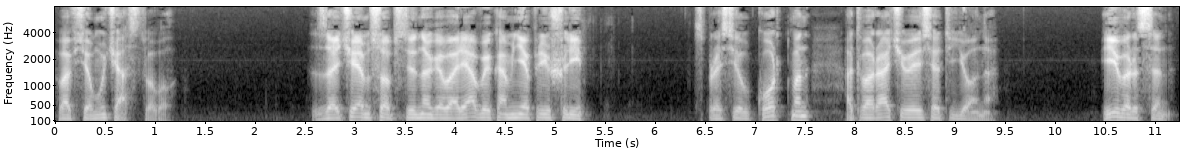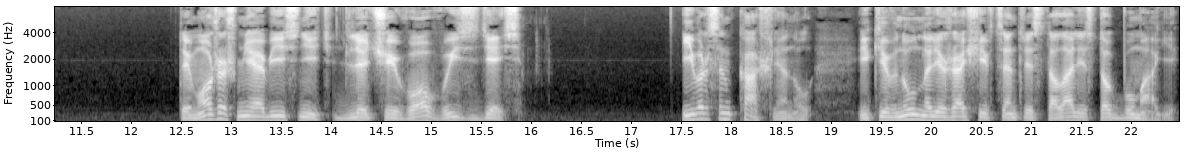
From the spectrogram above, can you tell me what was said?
во всем участвовал. «Зачем, собственно говоря, вы ко мне пришли?» — спросил Кортман, отворачиваясь от Йона. «Иверсон, ты можешь мне объяснить, для чего вы здесь?» Иверсон кашлянул и кивнул на лежащий в центре стола листок бумаги.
